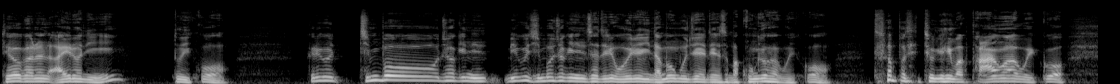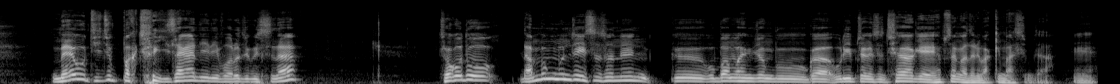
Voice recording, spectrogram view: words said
되어가는 아이러니도 있고 그리고 진보적인 인- 미국의 진보적인 인사들이 오히려 이 남북 문제에 대해서 막 공격하고 있고 트럼프 대통령이 막 방어하고 있고 매우 뒤죽박죽 이상한 일이 벌어지고 있으나 적어도 남북 문제에 있어서는 그 오바마 행정부가 우리 입장에서는 최악의 협상가들이 맞긴 맞습니다. 예.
